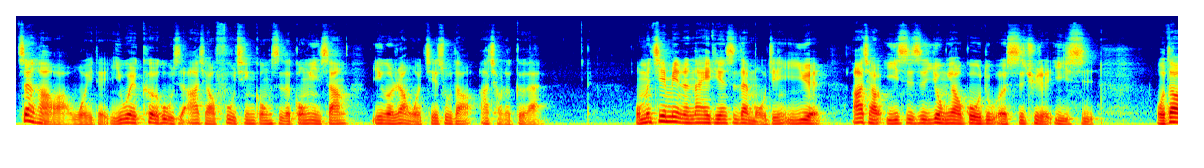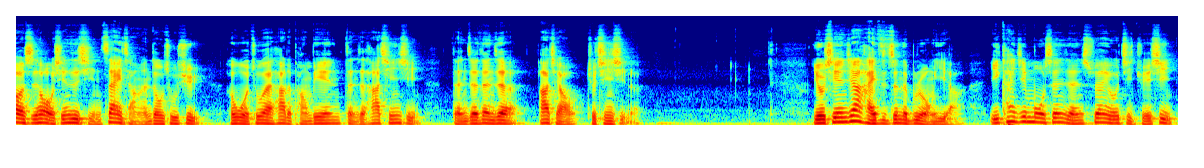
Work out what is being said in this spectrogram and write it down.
正好啊，我的一位客户是阿乔父亲公司的供应商，因而让我接触到阿乔的个案。我们见面的那一天是在某间医院，阿乔疑似是用药过度而失去了意识。我到的时候，先是请在场人都出去，而我坐在他的旁边等着他清醒。等着等着，阿乔就清醒了。有钱人家孩子真的不容易啊！一看见陌生人，虽然有警觉性，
